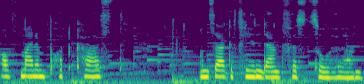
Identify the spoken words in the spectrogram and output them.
auf meinem Podcast und sage vielen Dank fürs Zuhören.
